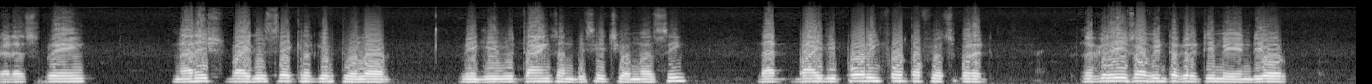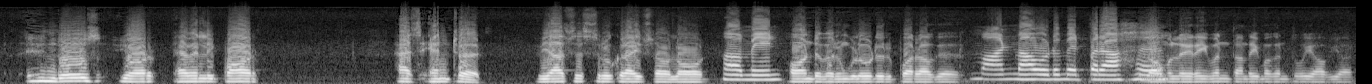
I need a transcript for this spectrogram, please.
Let us pray. Nourished by this sacred gift, O Lord, we give you thanks and beseech your mercy, that by the pouring forth of your Spirit, the grace of integrity may endure in those your heavenly power has entered. We ask this through Christ our Lord. ஆமென் ஆண்டவர் உங்களோடு இருப்பாராக ஆன்மாவோடும் இருப்பராக இல்லாமல் இறைவன் தந்தை மகன் தூய் ஆவியார்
